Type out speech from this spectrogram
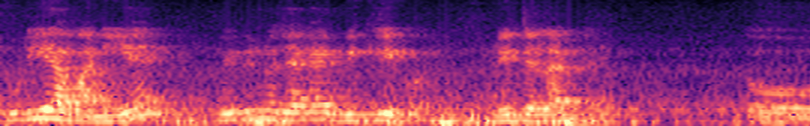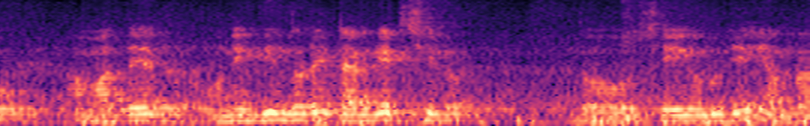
পুড়িয়া বানিয়ে বিভিন্ন জায়গায় বিক্রি করে রিটেলার টাইপ তো আমাদের অনেক দিন ধরেই টার্গেট ছিল তো সেই অনুযায়ী আমরা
